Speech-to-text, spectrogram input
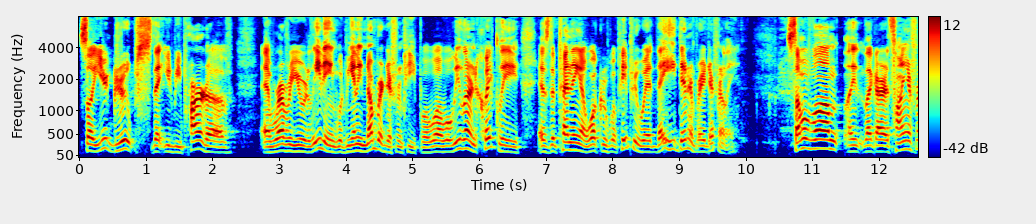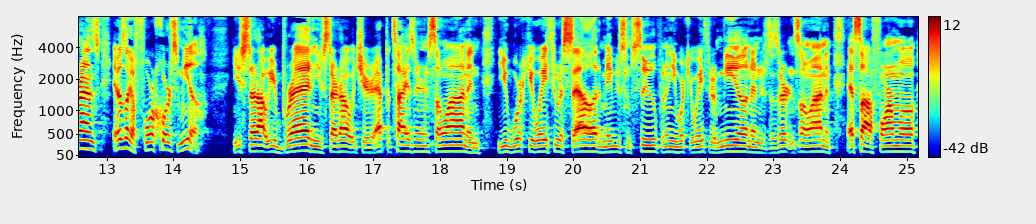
So your groups that you'd be part of and wherever you were leading would be any number of different people. Well, what we learned quickly is depending on what group of people you're with, they eat dinner very differently. Some of them, like, like our Italian friends, it was like a four course meal. You start out with your bread and you start out with your appetizer and so on, and you work your way through a salad and maybe some soup, and then you work your way through a meal, and then there's dessert and so on, and that's all formal.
